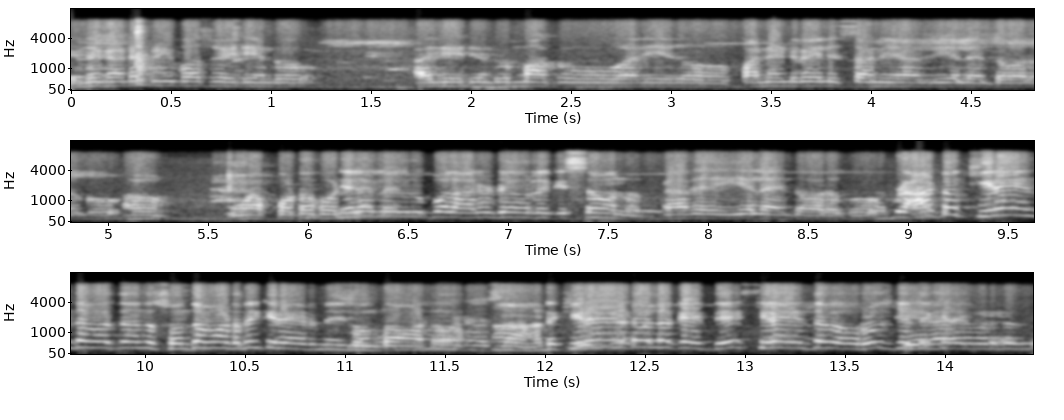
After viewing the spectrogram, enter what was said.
ఎందుకంటే ఫ్రీ బస్ పెట్టిండ్రు. అది పెట్టిండ్రు. మాకు అది ఏదో పన్నెండు వేలు ఇస్తాను అది ఇయ్యలే ఇంతవరకు. మా పొట్ట కొట్టి నెలకు వెయ్యి రూపాయలు ఆటో డ్రైవర్లకు ఇస్తామన్నారు. అదే ఇయ్యలే ఇంతవరకు. ఇప్పుడు ఆటో కిరాయి ఎంత పడుతుంది సొంత ఆటోనే కిరాయి ఆటోనే సొంత ఆటో. ఆ, అంటే కిరాయి ఆటోలకు అయితే కిరాయి ఎంత రోజుకి ఎంత కిరాయి పడుతుంది?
